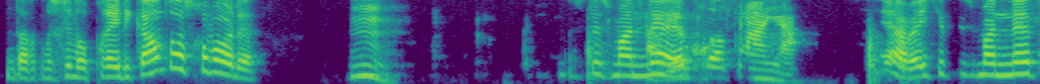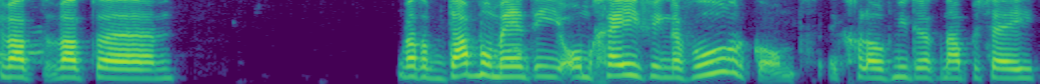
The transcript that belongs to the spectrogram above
dat ik misschien wel predikant was geworden. Hm. Dus het is maar heel net wat, ja. ja, weet je, het is maar net wat, wat, eh, wat op dat moment in je omgeving naar voren komt. Ik geloof niet dat het nou per se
